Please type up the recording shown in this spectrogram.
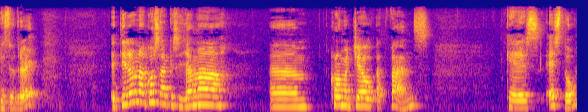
Aquí estoy otra vez. Eh, tiene una cosa que se llama... Em, Chroma Gel Advance, que es esto.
